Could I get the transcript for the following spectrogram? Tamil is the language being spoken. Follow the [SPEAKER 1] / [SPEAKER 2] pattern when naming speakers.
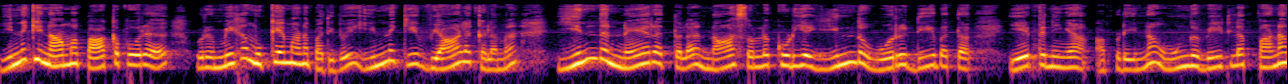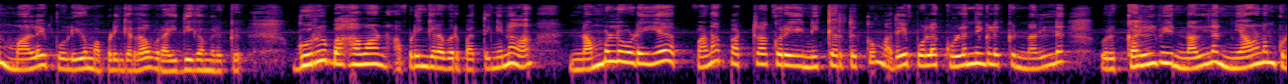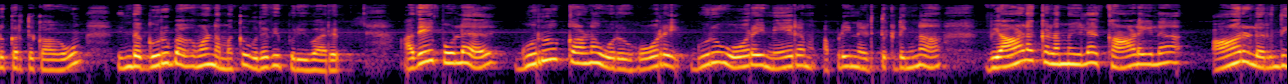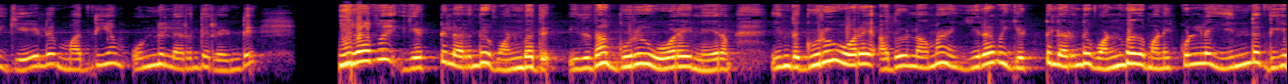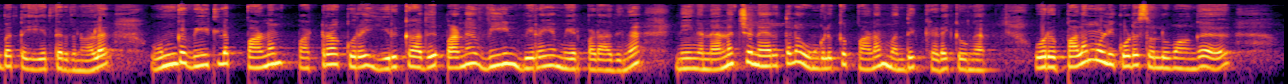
[SPEAKER 1] இன்றைக்கி நாம் பார்க்க போகிற ஒரு மிக முக்கியமான பதிவு இன்னைக்கு வியாழக்கிழமை இந்த நேரத்தில் நான் சொல்லக்கூடிய இந்த ஒரு தீபத்தை ஏற்றுனீங்க அப்படின்னா உங்கள் வீட்டில் பண மழை பொழியும் அப்படிங்கிறதா ஒரு ஐதீகம் இருக்குது குரு பகவான் அப்படிங்கிறவர் பார்த்திங்கன்னா நம்மளுடைய பணப்பற்றாக்குறையை நீக்கிறதுக்கும் அதே போல் குழந்தைங்களுக்கு நல்ல ஒரு கல்வி நல்ல ஞானம் கொடுக்கறதுக்காகவும் இந்த குரு பகவான் நமக்கு உதவி புரிவார். அதே போல் குருக்கான ஒரு ஓரை குரு ஓரை நேரம் அப்படின்னு எடுத்துக்கிட்டிங்கன்னா வியாழக்கிழமையில் காலையில் ஆறுலேருந்து ஏழு மதியம் ஒன்றுலேருந்து ரெண்டு இரவு எட்டுலேருந்து ஒன்பது. இதுதான் குரு ஓரை நேரம். இந்த குரு ஓரை அதுவும் இல்லாமல் இரவு எட்டுலேருந்து ஒன்பது மணிக்குள்ளே இந்த தீபத்தை ஏற்றுறதுனால உங்கள் வீட்டில் பணம் பற்றாக்குறை இருக்காது பண வீண் விரயம் ஏற்படாதுங்க. நீங்கள் நினச்ச நேரத்தில் உங்களுக்கு பணம் வந்து கிடைக்குங்க. ஒரு பழமொழி கூட சொல்லுவாங்க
